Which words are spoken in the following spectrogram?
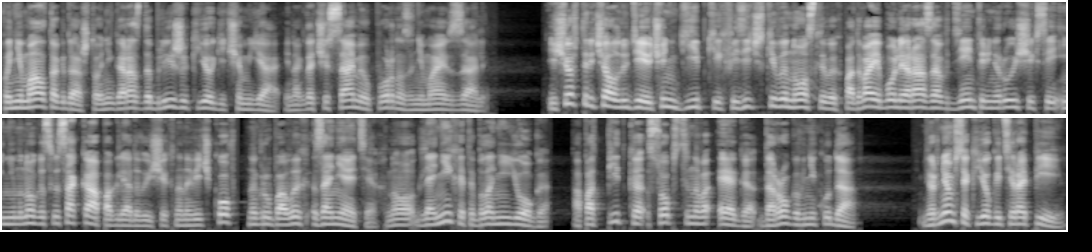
Понимал тогда, что они гораздо ближе к йоге, чем я, иногда часами упорно занимаясь в зале. Еще встречал людей очень гибких, физически выносливых, по два и более раза в день тренирующихся и немного свысока поглядывающих на новичков на групповых занятиях, но для них это была не йога, а подпитка собственного эго, дорога в никуда. Вернемся к йога-терапии.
